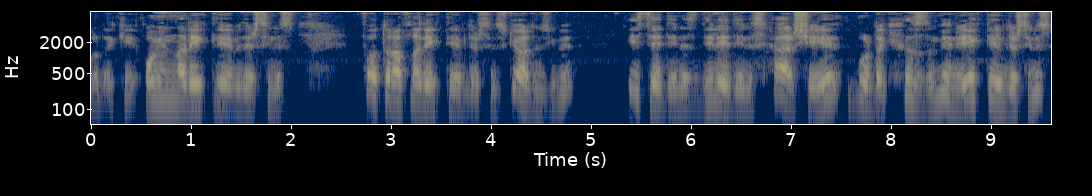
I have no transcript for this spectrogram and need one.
buradaki oyunları ekleyebilirsiniz. Fotoğrafları ekleyebilirsiniz. Gördüğünüz gibi istediğiniz, dilediğiniz her şeyi buradaki hızlı menüye ekleyebilirsiniz.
